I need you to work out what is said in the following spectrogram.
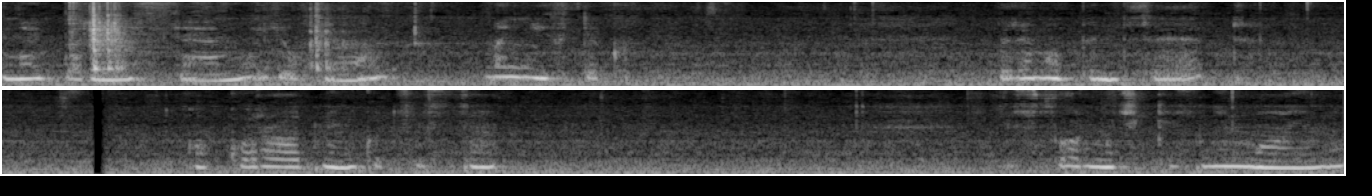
ми перенесемо його на нігтик. Беремо пінцет, акуратненько це все з формочки знімаємо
